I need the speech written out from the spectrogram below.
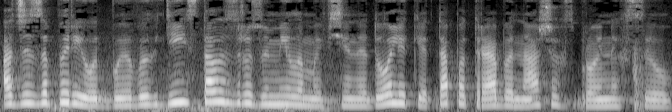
адже за період бойових дій стали зрозумілими всі недоліки та потреби наших збройних сил.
